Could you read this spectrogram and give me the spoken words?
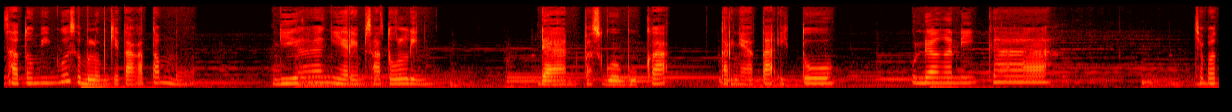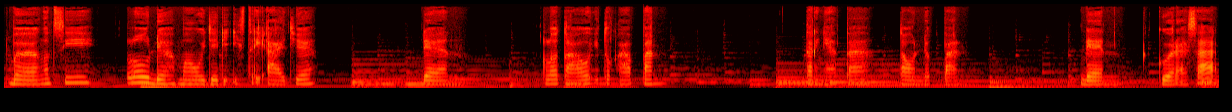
Satu minggu sebelum kita ketemu dia ngirim satu link. Dan pas gue buka ternyata itu undangan nikah. Cepet banget sih lo udah mau jadi istri aja. Dan lo tahu itu kapan? Ternyata tahun depan. Dan gue rasa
